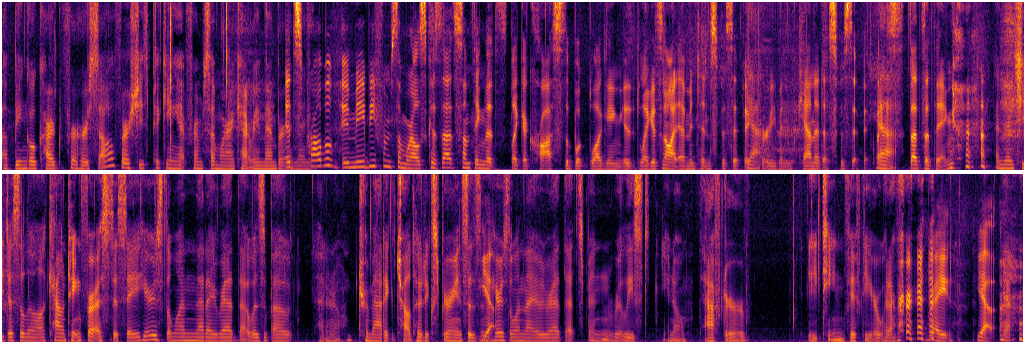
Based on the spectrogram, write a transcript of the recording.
a bingo card for herself, or she's picking it from somewhere I can't remember. It's probably it may be from somewhere else because that's something that's like across the book blogging. It, like it's not Edmonton specific Yeah. or even Canada specific. Yeah. That's, that's a thing. And then she does a little accounting for us to say, here's the one that I read that was about, I don't know, traumatic childhood experiences. And Yeah. here's the one that I read that's been released, you know, after 1850 or whatever. right. Yeah. Yeah.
